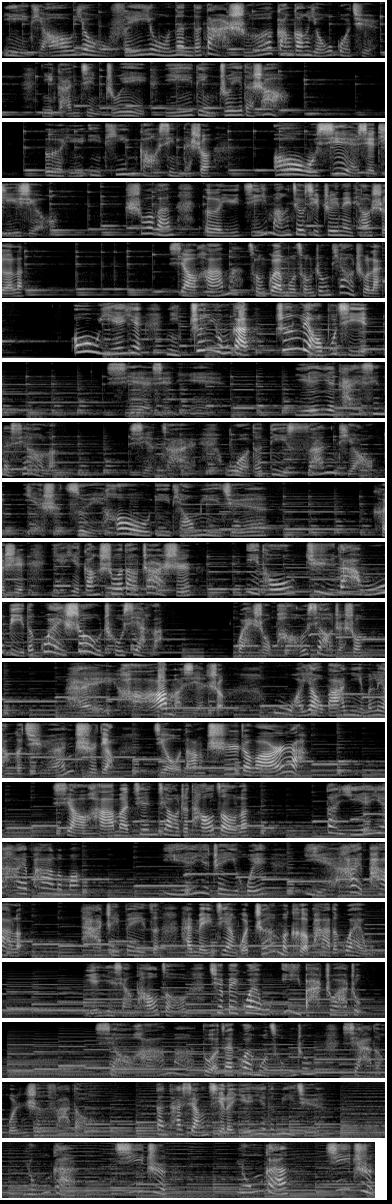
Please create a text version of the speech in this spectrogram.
一条又肥又嫩的大蛇刚刚游过去。”你赶紧追，一定追得上。鳄鱼一听，高兴地说：“哦，谢谢提醒。”说完，鳄鱼急忙就去追那条蛇了。小蛤蟆从灌木丛中跳出来：“哦，爷爷，你真勇敢，真了不起！”谢谢你，爷爷开心地笑了。现在，我的第三条也是最后一条秘诀。可是，爷爷刚说到这儿时，一头巨大无比的怪兽出现了。怪兽咆哮着说：“嘿，蛤蟆先生，我要把你们两个全吃掉，就当吃着玩儿啊！”小蛤蟆尖叫着逃走了，但爷爷害怕了吗？爷爷这一回也害怕了，他这辈子还没见过这么可怕的怪物。爷爷想逃走，却被怪物一把抓住。小蛤躲在灌木丛中，吓得浑身发抖。但他想起了爷爷的秘诀：勇敢、机智，勇敢、机智。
